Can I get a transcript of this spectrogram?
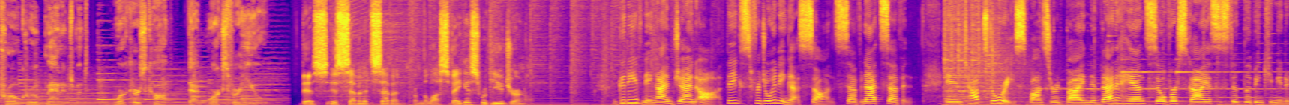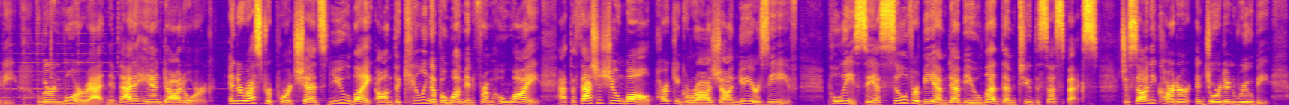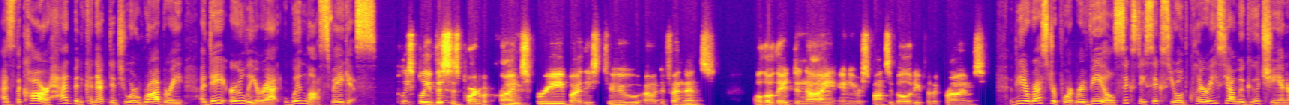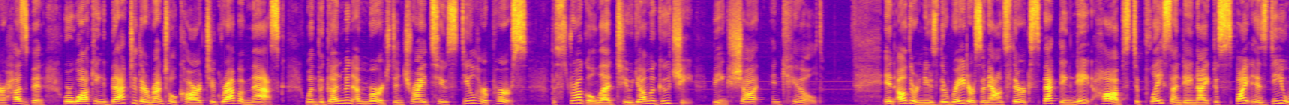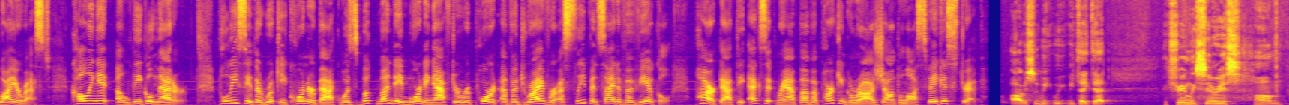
Pro Group Management. Workers' comp that works for you. This is 7 at 7 from the Las Vegas Review Journal. Good evening, I'm Jen Ah. Thanks for joining us on 7 at 7. In top stories, sponsored by Nevada Hand Silver Sky Assisted Living Community. Learn more at nevadahand.org. An arrest report sheds new light on the killing of a woman from Hawaii at the Fashion Show Mall parking garage on New Year's Eve. Police say a silver BMW led them to the suspects, Jasani Carter and Jordan Ruby, as the car had been connected to a robbery a day earlier at Wynn Las Vegas. Police believe this is part of a crime spree by these two uh, defendants, although they deny any responsibility for the crimes. The arrest report reveals 66 year old Clarice Yamaguchi and her husband were walking back to their rental car to grab a mask when the gunman emerged and tried to steal her purse. The struggle led to Yamaguchi being shot and killed. In other news, the Raiders announced they're expecting Nate Hobbs to play Sunday night despite his DUI arrest calling it a legal matter. Police say the rookie cornerback was booked Monday morning after a report of a driver asleep inside of a vehicle parked at the exit ramp of a parking garage on the Las Vegas Strip. Obviously, we, we, we take that extremely serious um,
